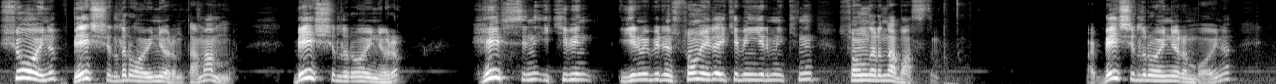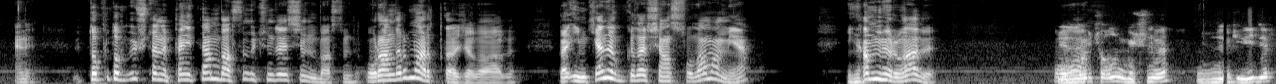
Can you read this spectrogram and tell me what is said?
şu oyunu 5 yıldır oynuyorum tamam mı? 5 yıldır oynuyorum. Hepsini 2021'in sonuyla 2022'nin sonlarında bastım. Bak 5 yıldır oynuyorum bu oyunu. Yani topu topu 3 tane panikten bastım. Üçünde de şimdi bastım. Oranları mı arttı acaba abi? Ben imkan yok bu kadar şanslı olamam ya. İnanmıyorum abi. Oo. %3 oğlum güçlü. %3 iyidir.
